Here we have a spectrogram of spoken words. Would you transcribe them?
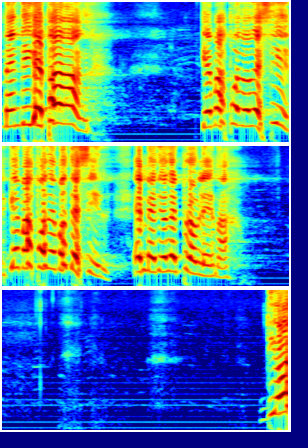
mendigue pan. ¿Qué más puedo decir? ¿Qué más podemos decir en medio del problema? Dios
